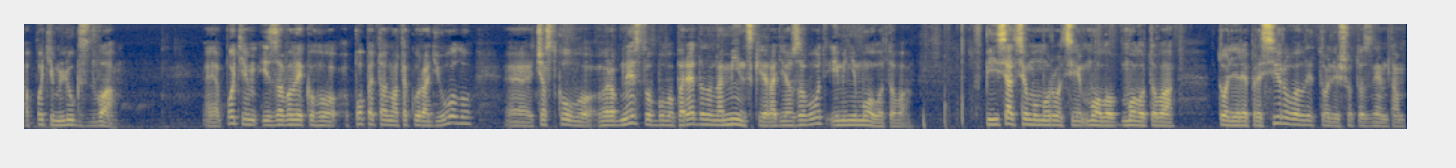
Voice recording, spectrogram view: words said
а потім Люкс 2. Е, Потім із-за великого попита на таку радіолу е, частково виробництво було передано на Мінський радіозавод імені Молотова. В 57-му році Молотова то лі репресірували, то лі що то з ним там е,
